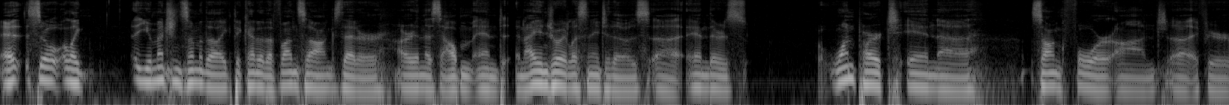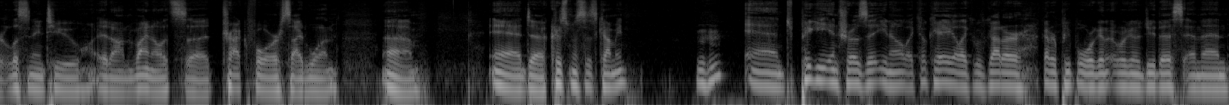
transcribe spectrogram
Uh, so like you mentioned some of the like the kind of the fun songs that are are in this album and and I enjoy listening to those uh, and there's one part in uh, song 4 on uh, if you're listening to it on vinyl it's uh, track 4 side 1 um, and uh, Christmas is coming mm-hmm. and Piggy intros it you know like okay like we've got our got our people we're to we're going to do this and then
